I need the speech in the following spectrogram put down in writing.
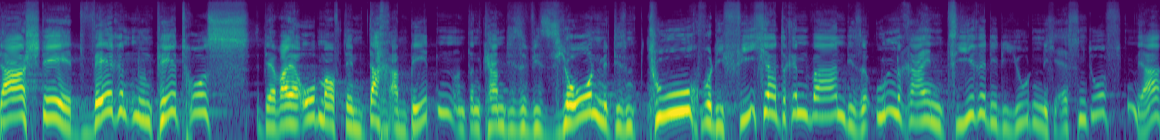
Da steht, während nun Petrus, der war ja oben auf dem Dach am Beten und dann kam diese Vision mit diesem Tuch, wo die Viecher drin waren, diese unreinen Tiere, die die Juden nicht essen durften. Ja.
